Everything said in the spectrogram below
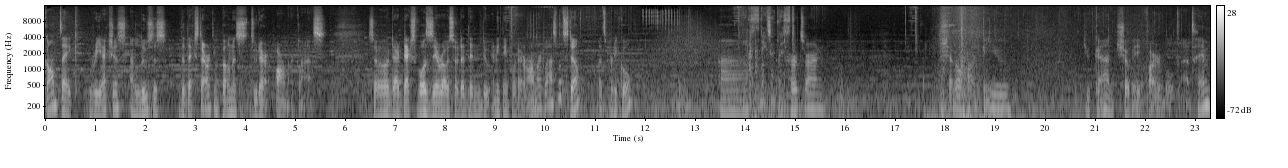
can't take reactions, and loses the dexterity bonus to their armor class. So their dex was zero, so that didn't do anything for their armor class, but still, that's pretty cool. Uh, Stay let's end her turn. Shadowheart, can you... You can chug a firebolt at him.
